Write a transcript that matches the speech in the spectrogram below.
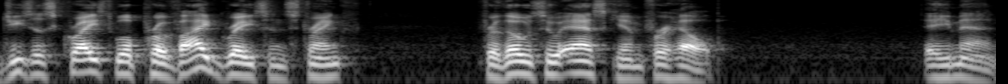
Jesus Christ will provide grace and strength for those who ask him for help. Amen.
